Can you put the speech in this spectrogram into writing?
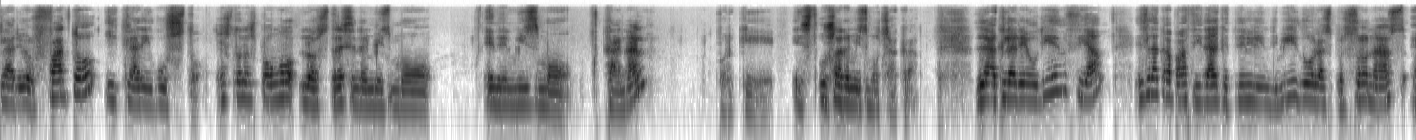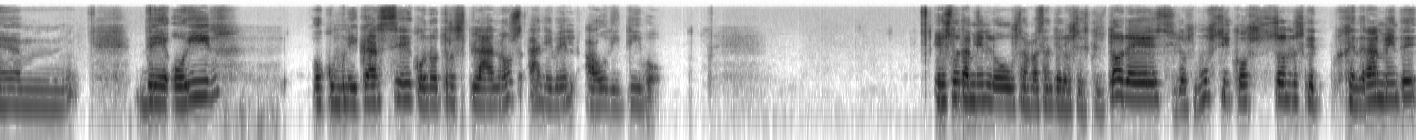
clareolfato y clarigusto. Esto los pongo los tres en el mismo, en el mismo canal porque usan el mismo chakra. La clareaudiencia es la capacidad que tiene el individuo, las personas, em, de oír o comunicarse con otros planos a nivel auditivo. Eso también lo usan bastante los escritores, los músicos, son los que generalmente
